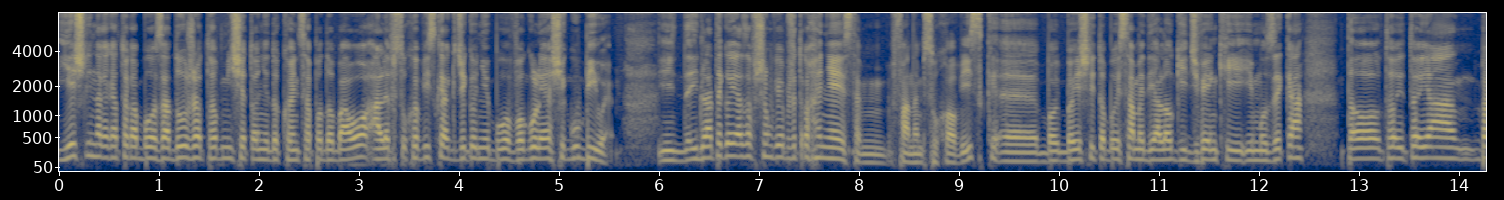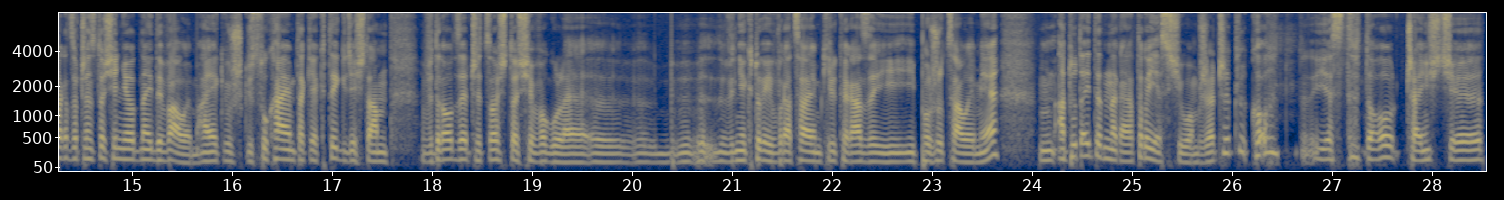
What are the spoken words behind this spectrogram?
jeśli narratora było za dużo, to mi się to nie do końca podobało, ale w słuchowiskach, gdzie go nie było w ogóle, ja się gubiłem. I, i dlatego ja zawsze mówiłem, że trochę nie jestem fanem słuchowisk, e, bo, bo jeśli to były same dialogi, dźwięki i muzyka, to, to, to ja bardzo często się nie odnajdywałem, a jak już słuchałem tak jak ty gdzieś tam w drodze czy coś, to się w ogóle y, w niektórych wracałem kilka razy i, i porzucałem je. Mm, a tutaj ten narrator jest siłą rzeczy, tylko jest to część y,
